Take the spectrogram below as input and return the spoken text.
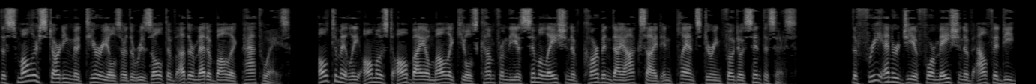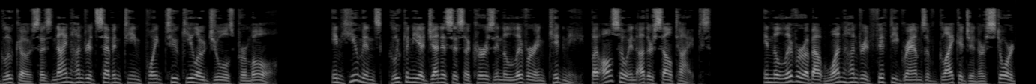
The smaller starting materials are the result of other metabolic pathways. Ultimately almost all biomolecules come from the assimilation of carbon dioxide in plants during photosynthesis. The free energy of formation of alpha-D-glucose is 917.2 kJ per mole. In humans, gluconeogenesis occurs in the liver and kidney, but also in other cell types. In the liver about 150 grams of glycogen are stored,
